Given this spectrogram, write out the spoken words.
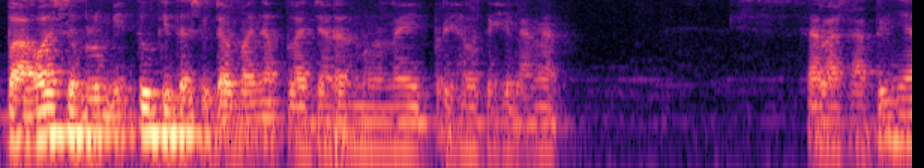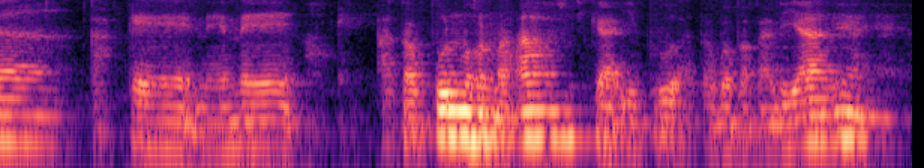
bahwa sebelum itu kita sudah banyak pelajaran mengenai perihal kehilangan. Salah satunya kakek nenek ataupun mohon maaf jika ibu atau bapak kalian Iya, iya. iya.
